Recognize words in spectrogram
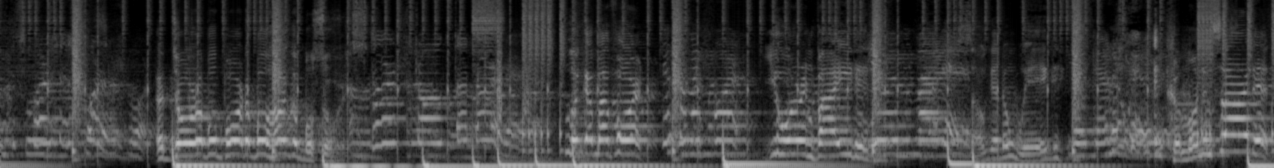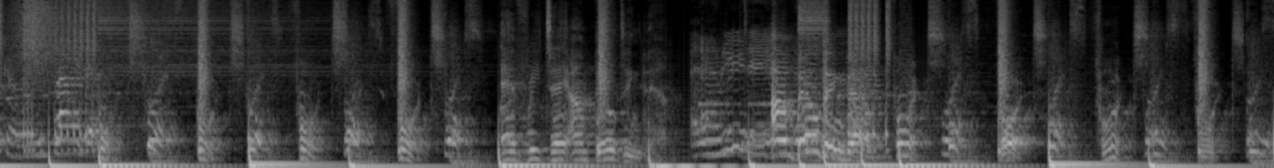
of the sport is a of the sport. Adorable, portable, huggable sorts. Tort. Look at my fort. Look at my fort. You are invited. You're invited. So get a wig Look at a wig. and come on inside it. Come inside it. Fort. Forts, Forts. forts, Forts. forts. Forts. Every day I'm building them. Every day. I'm building them. Forts, Forts. forts, Forts. forts, Forts. forts.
